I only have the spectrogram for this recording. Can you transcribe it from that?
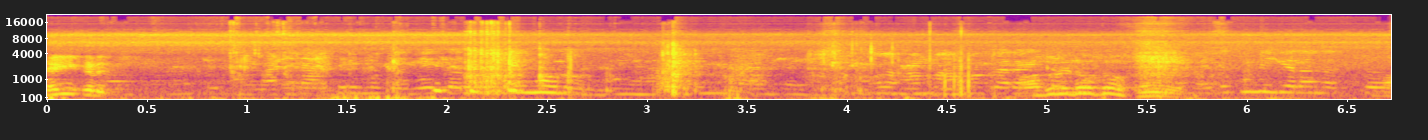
हे इकडे. आणि काहीतरी मग हे करायचं म्हणून. मग हा मामा करायचा नाही तर कुणी केला नसतं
